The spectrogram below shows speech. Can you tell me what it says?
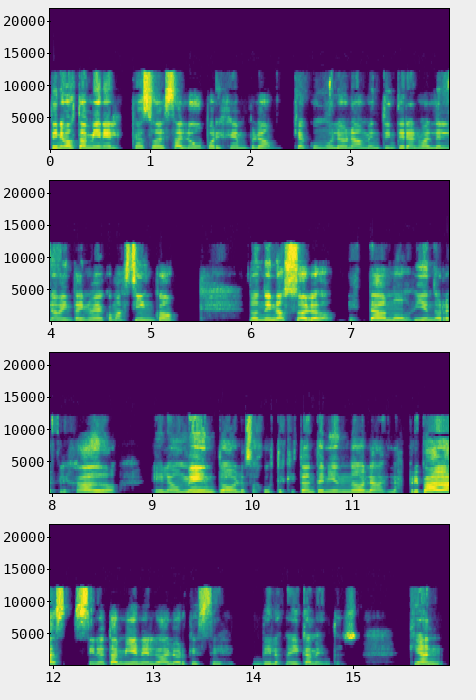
Tenemos también el caso de salud, por ejemplo, que acumula un aumento interanual del 99,5%, donde no solo estamos viendo reflejado el aumento o los ajustes que están teniendo las, prepagas, sino también el valor que se, de los medicamentos, que han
